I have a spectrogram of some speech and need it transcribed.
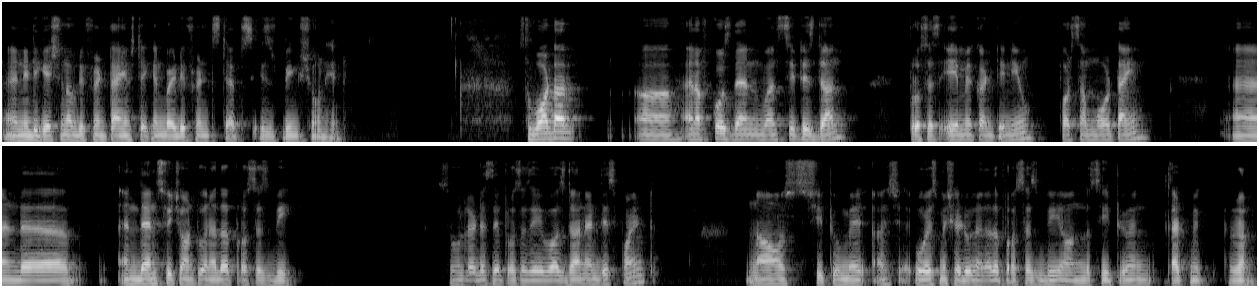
an indication of different times taken by different steps is being shown here. So what are, uh, and of course then once it is done, process A may continue for some more time and uh, and then switch on to another process B. So let us say process A was done at this point. Now CPU may, uh, OS may schedule another process B on the CPU and that may run.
